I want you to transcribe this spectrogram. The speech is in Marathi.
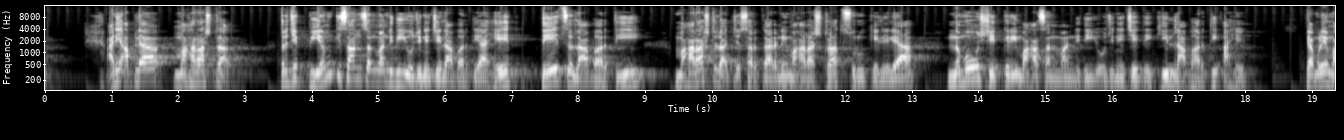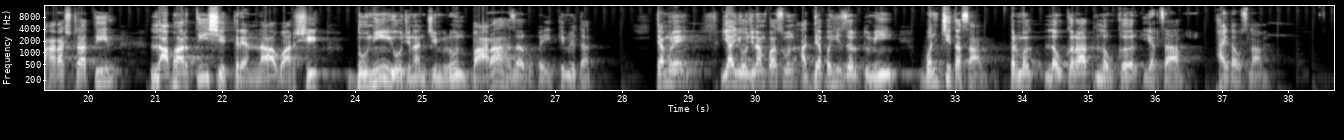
आणि आपल्या महाराष्ट्रात तर जे पी एम किसान सन्मान निधी योजनेचे लाभार्थी आहेत तेच लाभार्थी महाराष्ट्र राज्य सरकारने महाराष्ट्रात सुरू केलेल्या नमो शेतकरी महासन्मान निधी योजनेचे देखील लाभार्थी आहेत. त्यामुळे महाराष्ट्रातील लाभार्थी शेतकऱ्यांना वार्षिक दोन्ही योजनांचे मिळून बारा हजार रुपये इतके मिळतात. त्यामुळे या योजनांपासून अद्यापही जर तुम्ही वंचित असाल तर मग लवकरात लवकर याचा फायदा उचला.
